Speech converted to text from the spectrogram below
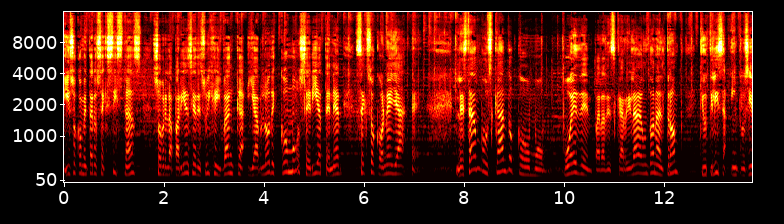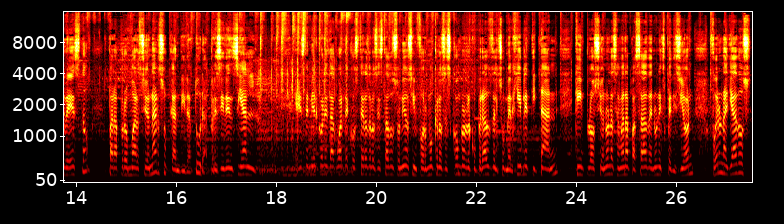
hizo comentarios sexistas sobre la apariencia de su hija Ivanka y habló de cómo sería tener sexo con ella. Le están buscando como pueden para descarrilar a un Donald Trump que utiliza inclusive esto para promocionar su candidatura presidencial. Este miércoles la Guardia Costera de los Estados Unidos informó que los escombros recuperados del sumergible Titán, que implosionó la semana pasada en una expedición, fueron hallados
